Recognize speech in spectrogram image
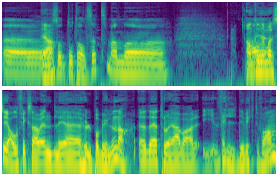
eh, Ja. altså totalt sett. Men uh, Antony Marcial fikk seg jo endelig hull på byllen, da. Det tror jeg var veldig viktig for han.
